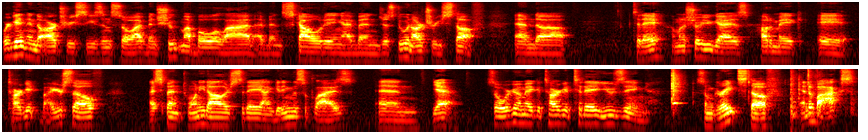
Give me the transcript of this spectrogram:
we're getting into archery season, so I've been shooting my bow a lot. I've been scouting. I've been just doing archery stuff. And uh, today I'm going to show you guys how to make a target by yourself I spent $20 today on getting the supplies and yeah. So we're going to make a target today using some great stuff and a box.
